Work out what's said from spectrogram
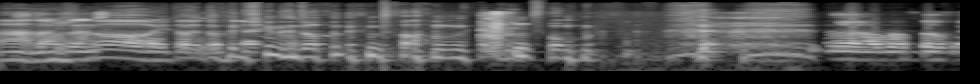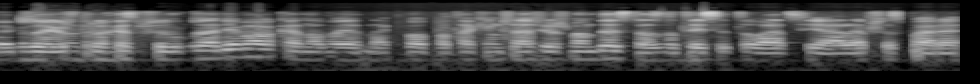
A, no, no i to dochodzimy do, do meritum. No, no to także już trochę z przymrużeniem oka, no bo jednak po, po takim czasie już mam dystans do tej sytuacji, ale przez parę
